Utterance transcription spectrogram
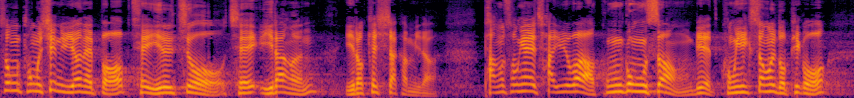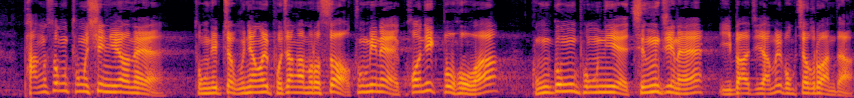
방송통신위원회법 제1조 제1항은 이렇게 시작합니다. 방송의 자유와 공공성 및 공익성을 높이고 방송통신위원회 독립적 운영을 보장함으로써 국민의 권익 보호와 공공복리의 증진에 이바지함을 목적으로 한다.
